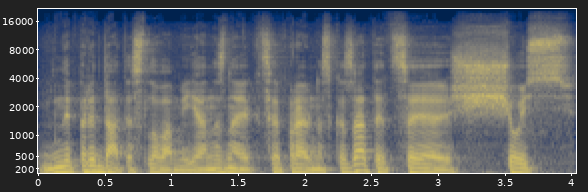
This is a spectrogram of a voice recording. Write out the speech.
не передати словами. Я не знаю, як це правильно сказати. Це щось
